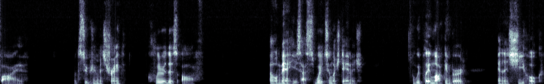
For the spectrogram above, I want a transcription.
five with superhuman strength, clear this off. Oh man, he just has way too much damage. We play Mockingbird, and then She Hulk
